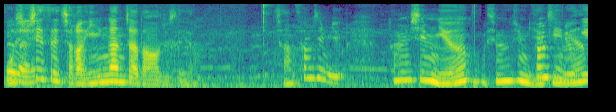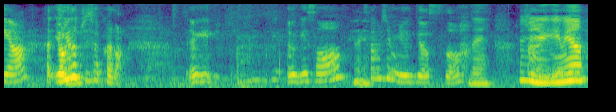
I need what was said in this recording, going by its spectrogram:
그래. 57cm 잠깐 인간자 나와주세요. 자, 36. 36, 36이면 36이야? 여기서부터 시작하자. 여기 여기서 네. 36이었어. 네, 36이면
